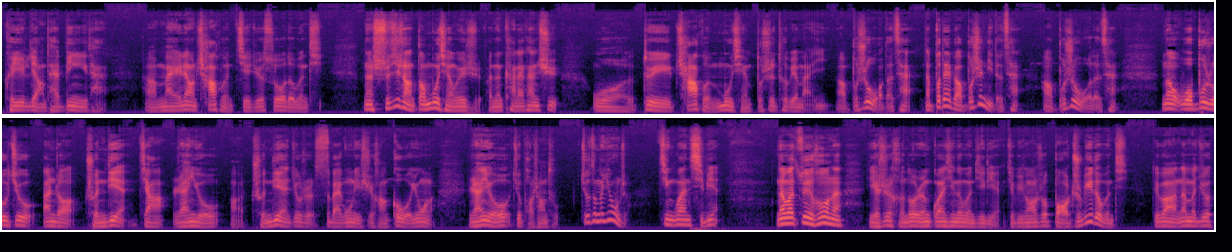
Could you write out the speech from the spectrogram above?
可以两台并一台啊，买一辆插混解决所有的问题。那实际上到目前为止，反正看来看去，我对插混目前不是特别满意啊，不是我的菜，那不代表不是你的菜啊，不是我的菜，那我不如就按照纯电加燃油啊，纯电就是四百公里续航够我用了，燃油就跑长途，就这么用着，静观其变。那么最后呢，也是很多人关心的问题点，就比方说保值率的问题，对吧？那么就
